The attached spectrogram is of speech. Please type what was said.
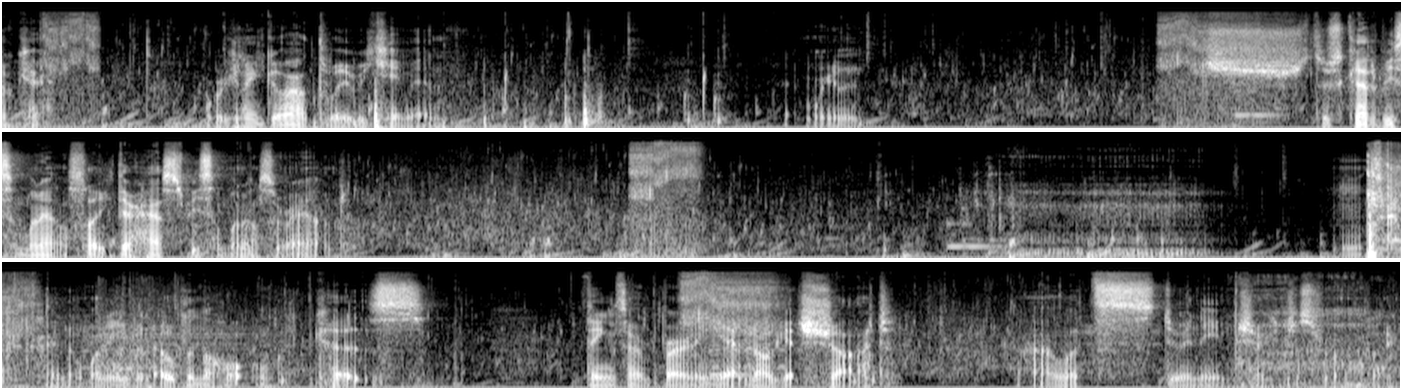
okay. We're gonna go out the way we came in. we're gonna... There's gotta be someone else. Like, there has to be someone else around. I don't want to even open the hole, because things aren't burning yet and I'll get shot. Uh, let's do a name check just real quick.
